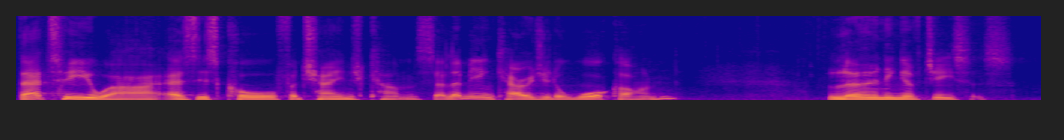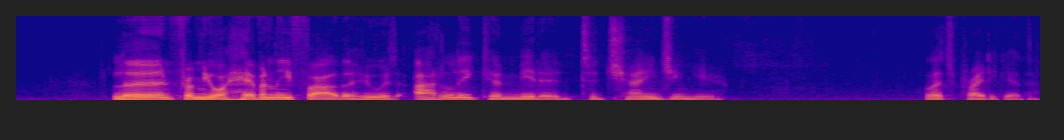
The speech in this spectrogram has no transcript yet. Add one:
That's who you are as this call for change comes. So let me encourage you to walk on learning of Jesus. Learn from your Heavenly Father who is utterly committed to changing you. Let's pray together.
